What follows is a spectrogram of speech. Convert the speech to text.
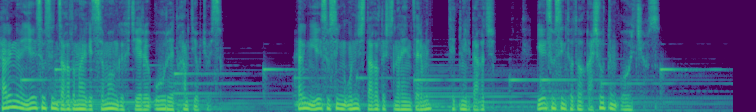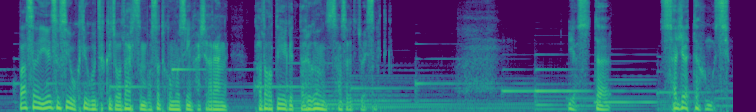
Харин Есүсийн загалмайг Симон гэгчээр үүрээд хамт явж байсан. Харин Есүсийн үнэнч дагалдагч нарын зарим нь тэднийг дагаж Есүсийн төлөө гашуудан уйлж явсан. Бас Есүсийн үхлийг үзэх гэж улаарсан бусад хүмүүсийн хашгираан толгодыг дөргөн сонсогдож байсан гэдэг. Яста солиотой хүмүүс юм.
